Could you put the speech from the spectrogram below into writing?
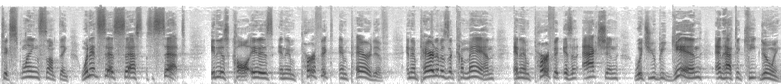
to explain something. When it says set, it is called it is an imperfect imperative. An imperative is a command, an imperfect is an action which you begin and have to keep doing.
